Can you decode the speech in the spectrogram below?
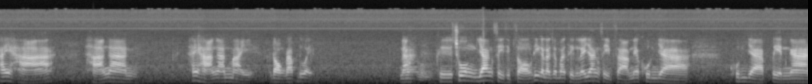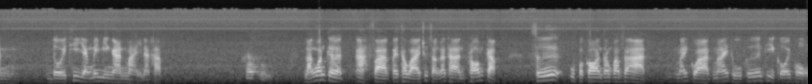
ให้หาหางาน ให้หางานใหม่รองรับด้วยนะครับผมคือช่วงย่าง 42 ที่กำลังจะมาถึงและย่าง 43 เนี่ยคุณอย่า คุณอย่าเปลี่ยนงานโดยที่ยังไม่มีงานใหม่นะครับ ครับผมหลังวันเกิดอะฝากไปถวายชุดสังฆทานพร้อมกับซื้ออุปกรณ์ทำความสะอาด ไม้กวาดไม้ถูพื้นที่โกยผง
